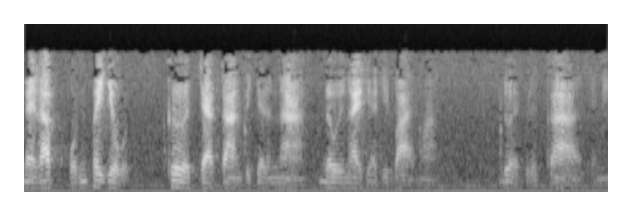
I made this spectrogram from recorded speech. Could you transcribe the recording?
ได้รับผลประโยชน์เกิดจากการพิจารณาโดยในที่อธิบายมา ด้วยประการอย่างนี้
